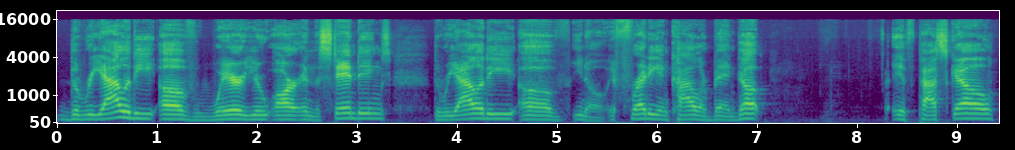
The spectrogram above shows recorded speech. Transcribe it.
the reality of where you are in the standings, the reality of, you know, if Freddie and Kyle are banged up, if Pascal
